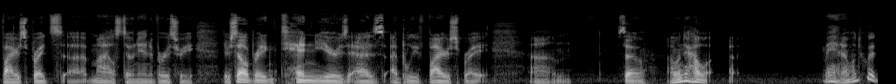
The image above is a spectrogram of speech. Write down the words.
Fire Sprite's uh, milestone anniversary. They're celebrating 10 years as, I believe, Fire Sprite. Um, so I wonder how, uh, man, I wonder what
